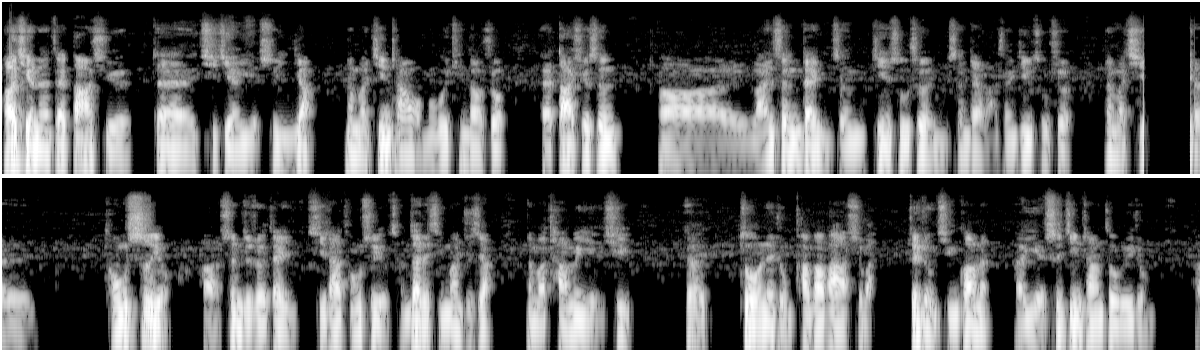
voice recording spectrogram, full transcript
而且呢，在大学在期间也是一样。那么经常我们会听到说，呃，大学生啊，男生带女生进宿舍，女生带男生进宿舍。那么其同室友啊，甚至说在其他同室友存在的情况之下，那么他们也去呃做那种啪啪啪，是吧？这种情况呢，啊，也是经常作为一种啊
